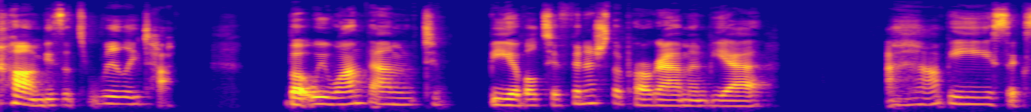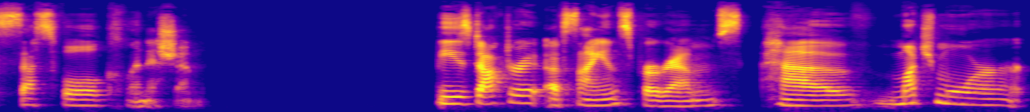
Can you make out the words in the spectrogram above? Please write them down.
um, because it's really tough. But we want them to be able to finish the program and be a, a happy, successful clinician. These doctorate of science programs have much more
